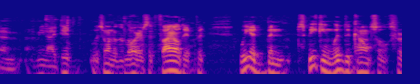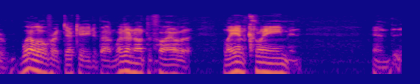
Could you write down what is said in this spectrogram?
Um, I mean, I did was one of the lawyers that filed it, but we had been speaking with the council for well over a decade about whether or not to file a land claim, and and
